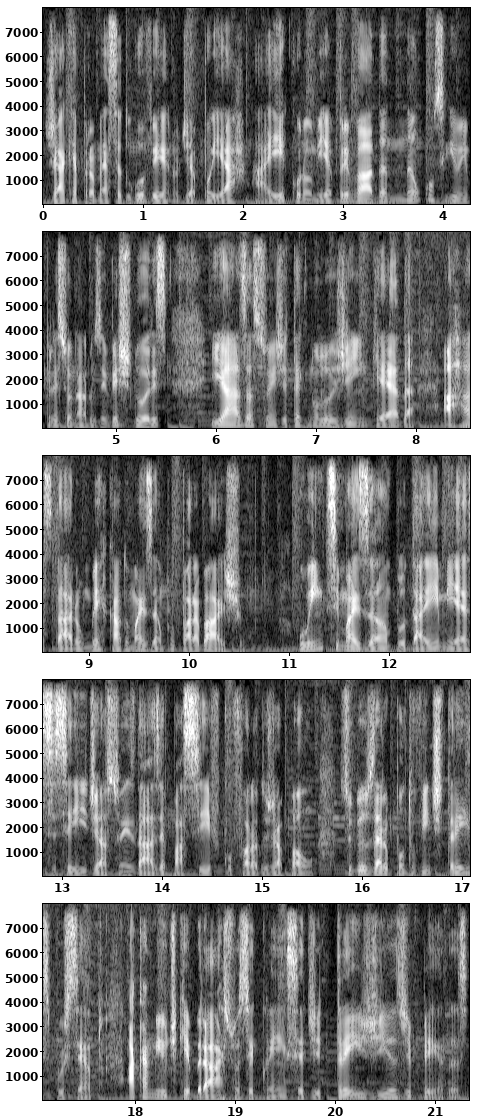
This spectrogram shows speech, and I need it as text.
já que a promessa do governo de apoiar a economia privada não conseguiu impressionar os investidores e as ações de tecnologia em queda arrastaram o mercado mais amplo para baixo. O índice mais amplo da MSCI de ações da Ásia Pacífico fora do Japão subiu 0,23%, a caminho de quebrar sua sequência de três dias de perdas.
